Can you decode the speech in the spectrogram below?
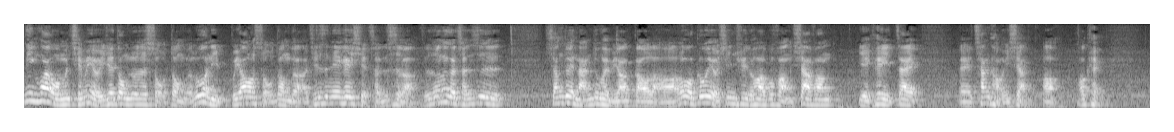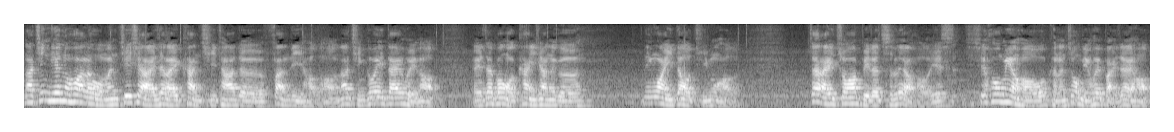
另外我们前面有一些动作是手动的，如果你不要用手动的，其实你也可以写程式啦，只是说那个程式相对难度会比较高了哈。如果各位有兴趣的话，不妨下方也可以再诶参考一下哦。OK，那今天的话呢，我们接下来再来看其他的范例好了哈。那请各位待会哈，诶再帮我看一下那个另外一道题目好了。再来抓别的资料好了，也是，其实后面哈，我可能重点会摆在哈，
